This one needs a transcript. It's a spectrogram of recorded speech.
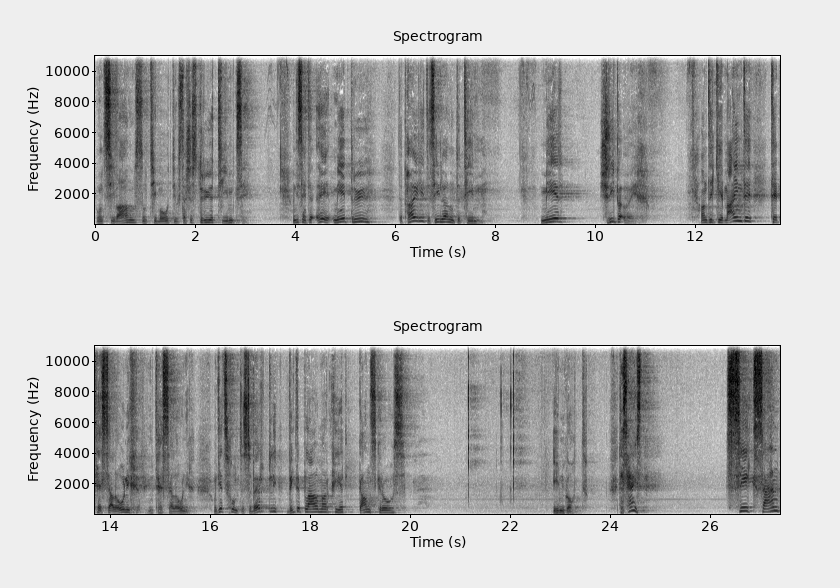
und Silvanus und Timotheus, das war ein Dreier-Team. Und ich sagte, hey, wir drei, der Pauli, der Silvan und der Tim, wir schreiben euch an die Gemeinde der Thessalonicher in Thessalonik. Und jetzt kommt das Wörtli, wieder blau markiert, ganz groß in Gott. Das heißt, sie sehen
